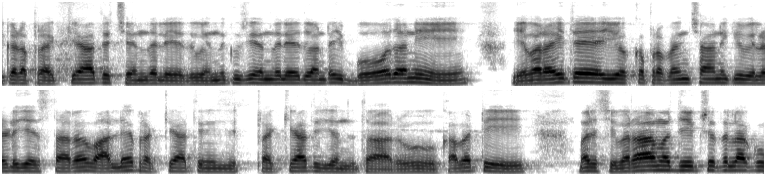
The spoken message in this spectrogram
ఇక్కడ ప్రఖ్యాతి చెందలేదు. ఎందుకు చెందలేదు అంటే ఈ బోధని ఎవరైతే ఈ యొక్క ప్రపంచానికి వెల్లడి చేస్తారో వాళ్ళే ప్రఖ్యాతిని ప్రఖ్యాతి చెందుతారు. కాబట్టి మరి శివరామ దీక్షితులకు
